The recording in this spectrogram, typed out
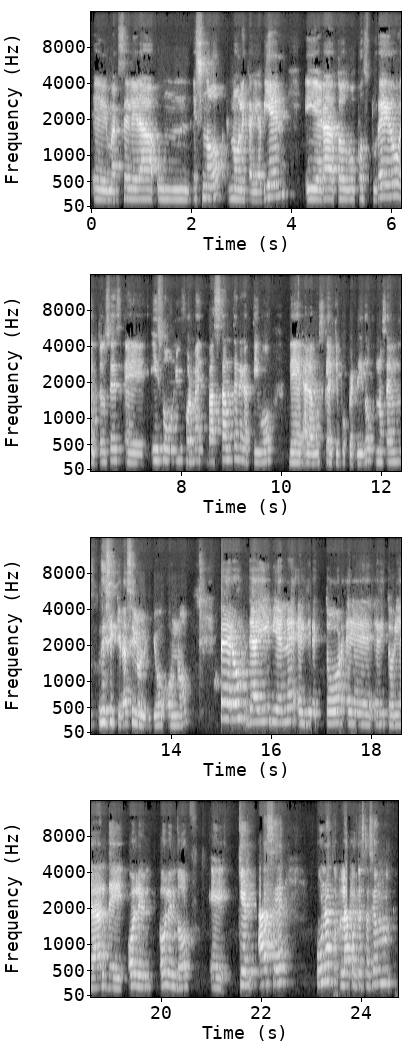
eh, Marcel era un snob, no le caía bien y era todo postureo, entonces eh, hizo un informe bastante negativo de a la búsqueda del tiempo perdido, no sabemos ni siquiera si lo leyó o no, pero de ahí viene el director eh, editorial de Olen, Ollendorf, quien hace una, la contestación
